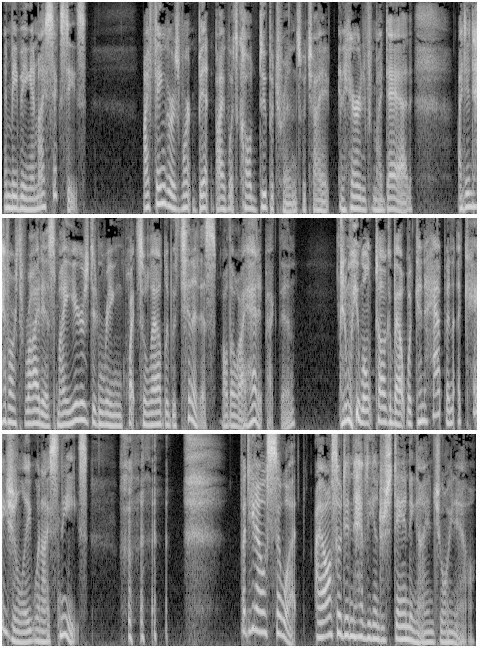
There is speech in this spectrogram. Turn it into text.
and me being in my 60s. My fingers weren't bent by what's called Dupuytren's, which I inherited from my dad. I didn't have arthritis. My ears didn't ring quite so loudly with tinnitus, although I had it back then. And we won't talk about what can happen occasionally when I sneeze. but you know, so what? I also didn't have the understanding I enjoy now.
